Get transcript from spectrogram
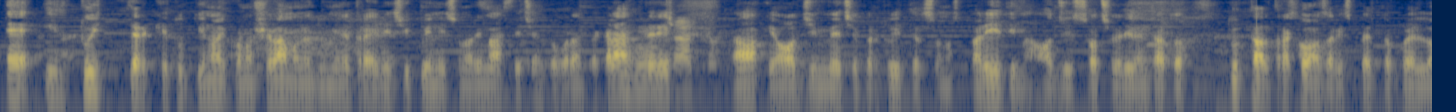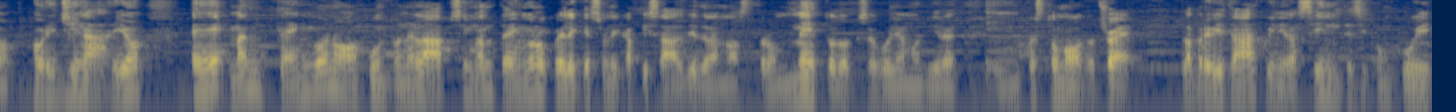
è il Twitter che tutti noi conoscevamo nel 2013, quindi sono rimasti 140 caratteri, uh-huh, certo. no? che oggi invece per Twitter sono spariti, ma oggi il social è diventato tutt'altra cosa rispetto a quello originario e mantengono appunto nell'app si mantengono quelli che sono i capisaldi del nostro metodo, se vogliamo dire in questo modo, cioè la brevità, quindi la sintesi con cui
